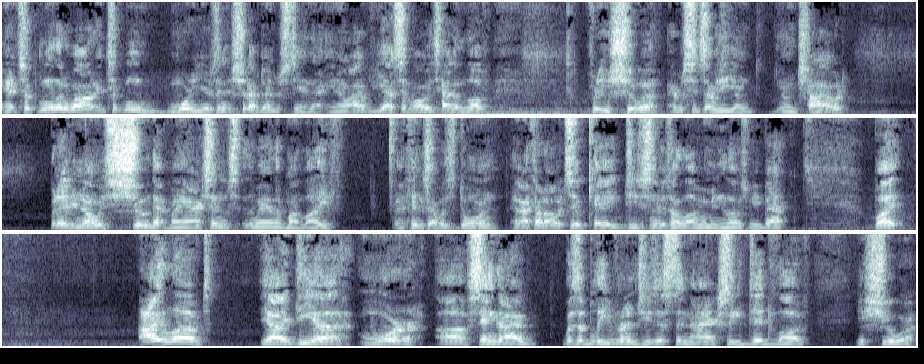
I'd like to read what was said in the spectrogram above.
And it took me a little while. It took me more years than it should have to understand that. You know, I've yes, I've always had a love for Yeshua ever since I was a young young child, but I didn't always show that my actions and the way I lived my life and the things I was doing. And I thought, oh, it's okay. Jesus knows I love him and he loves me back. But I loved the idea more of saying that I was a believer in Jesus than I actually did love Yeshua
